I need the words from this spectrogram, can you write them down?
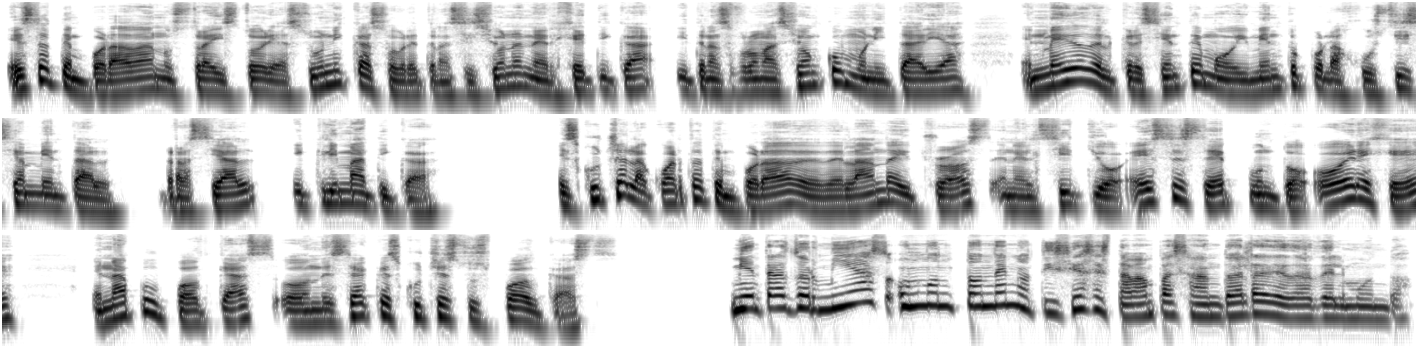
Esta temporada nos trae historias únicas sobre transición energética y transformación comunitaria en medio del creciente movimiento por la justicia ambiental, racial y climática. Escucha la cuarta temporada de The Land I Trust en el sitio sc.org, en Apple Podcasts o donde sea que escuches tus podcasts. Mientras dormías, un montón de noticias estaban pasando alrededor del mundo.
